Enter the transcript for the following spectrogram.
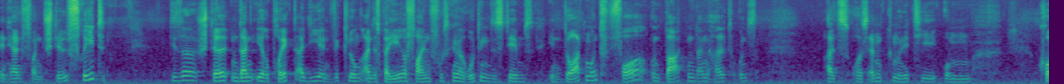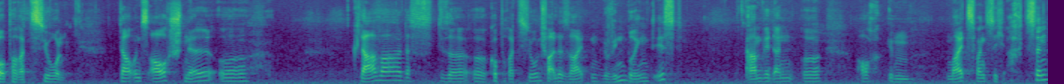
den Herrn von Stillfried. Diese stellten dann ihre Projekt-ID Entwicklung eines barrierefreien Fußgänger-Routing-Systems in Dortmund vor und baten dann halt uns als OSM-Community um Kooperation. Da uns auch schnell äh, klar war, dass diese äh, Kooperation für alle Seiten gewinnbringend ist, haben wir dann äh, auch im Mai 2018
